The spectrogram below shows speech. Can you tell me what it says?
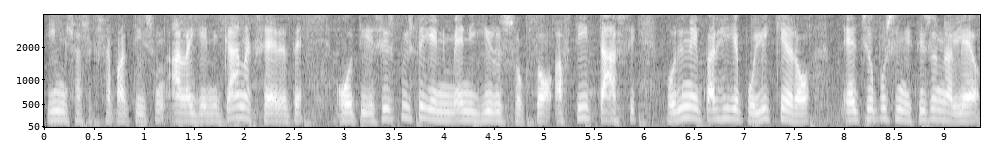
ή μην σας εξαπατήσουν. Αλλά γενικά να ξέρετε ότι εσείς που είστε γεννημένοι γύρω στις 8, αυτή η τάση μπορεί να υπάρχει για πολύ καιρό. Έτσι όπως συνηθίζω να λέω,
